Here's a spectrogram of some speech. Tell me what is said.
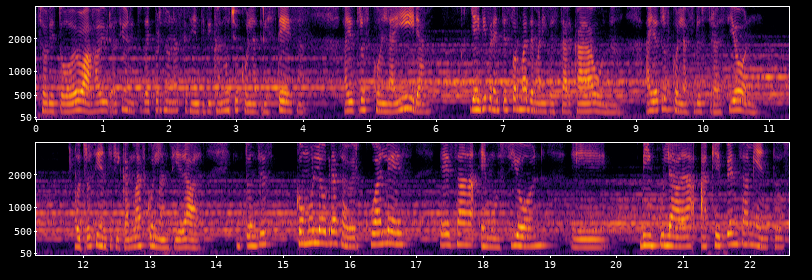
sobre todo de baja vibración. Entonces hay personas que se identifican mucho con la tristeza, hay otros con la ira, y hay diferentes formas de manifestar cada una. Hay otros con la frustración, otros se identifican más con la ansiedad. Entonces, ¿cómo logras saber cuál es esa emoción eh, vinculada a qué pensamientos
